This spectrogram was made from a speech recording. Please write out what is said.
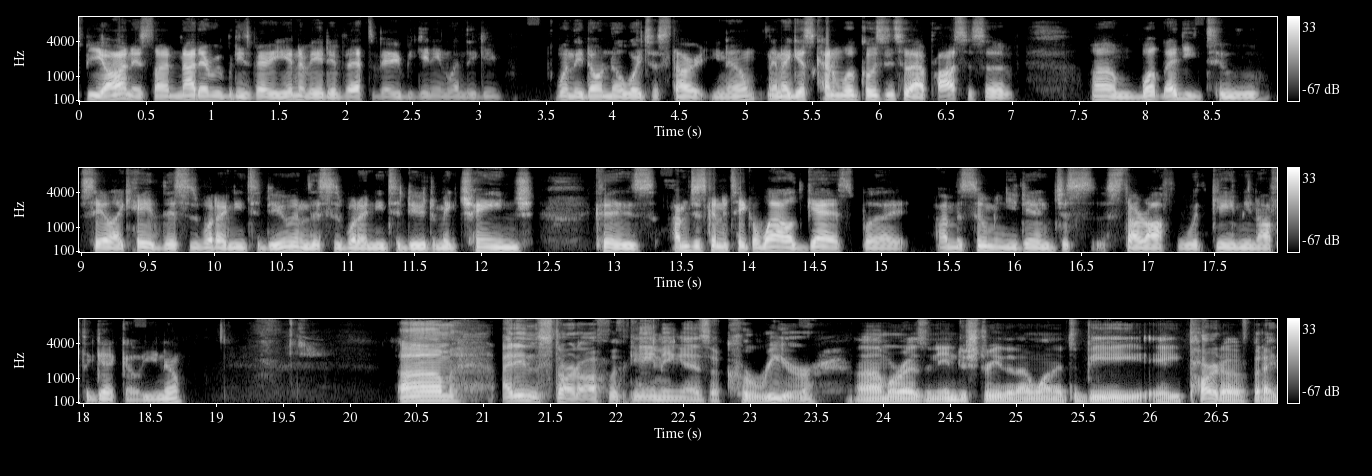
be honest not, not everybody's very innovative at the very beginning when they get when they don't know where to start you know? And i guess kind of what goes into that process of um, what led you to say like hey this is what i need to do and this is what i need to do to make change because i'm just going to take a wild guess but I'm assuming you didn't just start off with gaming off the get go, you know? Um, I didn't start off with gaming as a career um, or as an industry that I wanted to be a part of, but I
